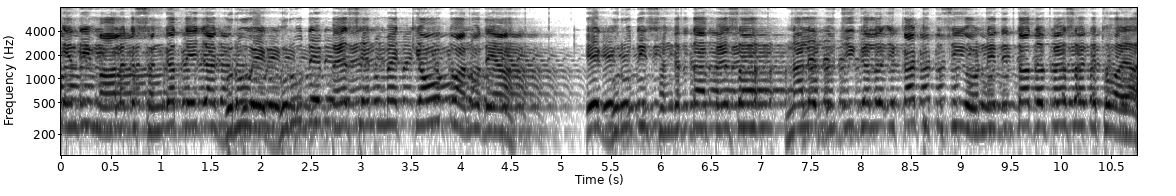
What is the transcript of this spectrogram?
ਇਹਦੀ ਮਾਲਕ ਸੰਗਤ ਦੇ ਜਾਂ ਗੁਰੂ ਏ? ਗੁਰੂ ਦੇ ਪੈਸੇ ਨੂੰ ਮੈਂ ਕਿਉਂ ਤੁਹਾਨੂੰ ਦਿਆਂ? ਇਹ ਗੁਰੂ ਦੀ ਸੰਗਤ ਦਾ ਪੈਸਾ, ਨਾਲੇ ਦੂਜੀ ਗੱਲ, ਇਕੱਠ ਤੁਸੀਂ ਹੋਣ ਨੇ ਦਿੱਤਾ ਤੇ ਪੈਸਾ ਕਿੱਥੋਂ ਆਇਆ?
